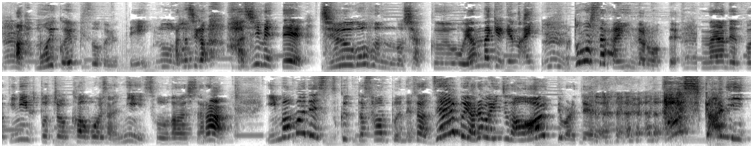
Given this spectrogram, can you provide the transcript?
うん。あもう一個エピソード言っていい？私が初めて15分の尺をやんなきゃいけない。うん。どうしたらいいんだろうって、悩んでた時に太長カウボーイさんに相談したら今まで作った3分ネタ全部やればいいんじゃない？って言われて 確かに。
